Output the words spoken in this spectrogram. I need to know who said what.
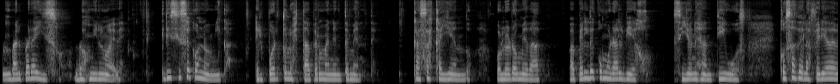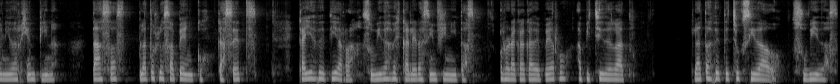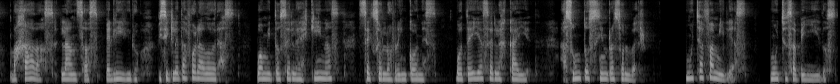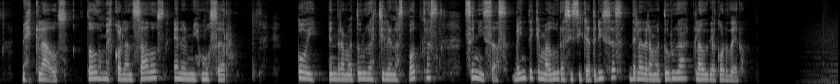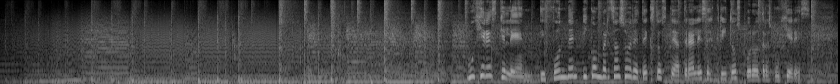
Speaker 1: Valparaíso, 2009. Crisis económica. El puerto lo está permanentemente. Casas cayendo, olor a humedad, papel de comural viejo, sillones antiguos, cosas de la feria de Avenida Argentina, tazas, platos losapencos, cassettes, calles de tierra, subidas de escaleras infinitas, olor a caca de perro, a pichi de gato, latas de techo oxidado, subidas, bajadas, lanzas, peligro, bicicletas voladoras, vómitos en las esquinas, sexo en los rincones, botellas en las calles, asuntos sin resolver. Muchas familias, muchos apellidos, mezclados, todos mezcolanzados en el mismo cerro. Hoy, en Dramaturgas Chilenas Podcast, Cenizas, 20 quemaduras y cicatrices de la dramaturga Claudia Cordero.
Speaker 2: Mujeres que leen, difunden y conversan sobre textos teatrales escritos por otras mujeres.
